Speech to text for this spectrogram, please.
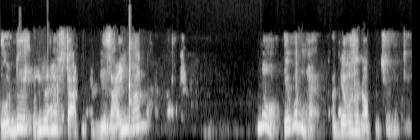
Would they even have started to design one? No, they wouldn't have, but there was an opportunity.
